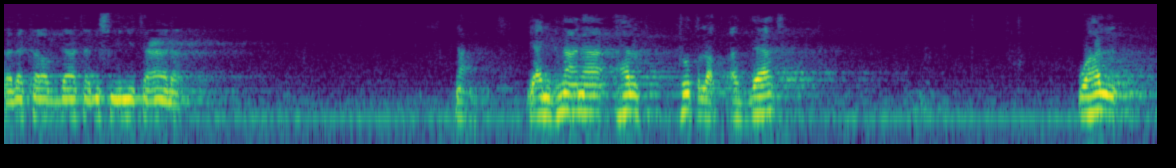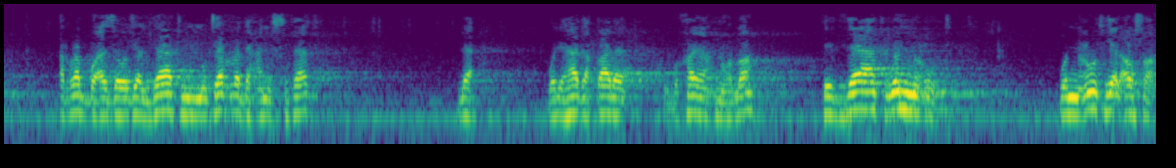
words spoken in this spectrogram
فذكر الذات باسمه تعالى نعم يعني بمعنى هل تطلق الذات؟ وهل الرب عز وجل ذات مجردة عن الصفات؟ لا. ولهذا قال البخاري رحمه الله في الذات والنعوت. والنعوت هي الأوصاف.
